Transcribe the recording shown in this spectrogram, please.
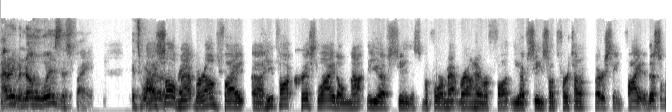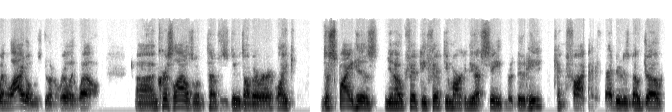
I don't even know who wins this fight. It's. I saw Matt Brown fight. Uh, he fought Chris Lytle, not in the UFC. This is before Matt Brown ever fought in the UFC. So it's the first time I've ever seen fight. And this is when Lytle was doing really well. Uh, and Chris Lytle's one of the toughest dudes I've ever, like, despite his, you know, 50 50 mark in the UFC, but dude, he can fight. That dude is no joke.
